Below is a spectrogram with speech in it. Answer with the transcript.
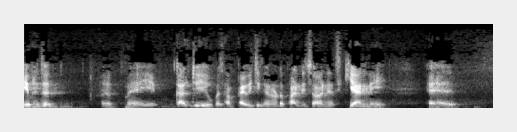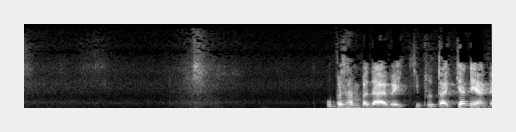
ඒ වෙනද මේ ගල්දුවේ උපසම්පවිති කරනකොට පන්සිවාණස් කියන්නේ උපසම්පදා වෙච්ච පෘථග්ජනයට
